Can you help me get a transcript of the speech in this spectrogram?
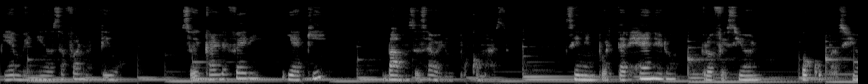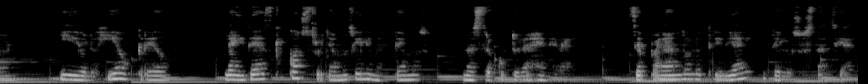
Bienvenidos a Formativo. Soy Carla Ferry y aquí vamos a saber un poco más. Sin importar género, profesión, ocupación, ideología o credo, la idea es que construyamos y alimentemos nuestra cultura en general, separando lo trivial de lo sustancial,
